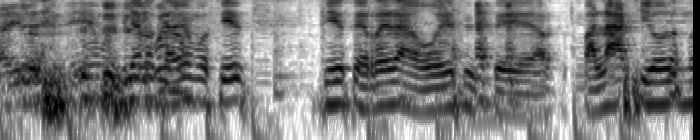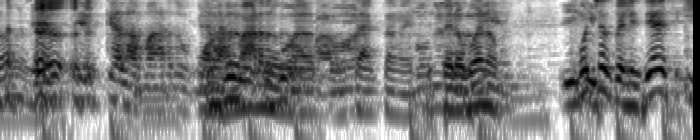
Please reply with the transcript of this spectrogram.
Ahí lo tenemos. ya no Bueno, sabemos si es, si es Herrera o es este Palacios, ¿no? Es, es Calamardo. Calamardo, por guau, favor, exactamente. pónganlo Pero bueno, bien. Y- y- muchas felicidades y,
